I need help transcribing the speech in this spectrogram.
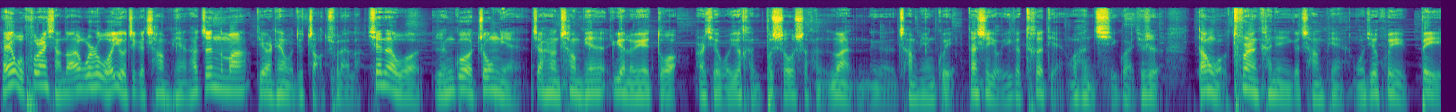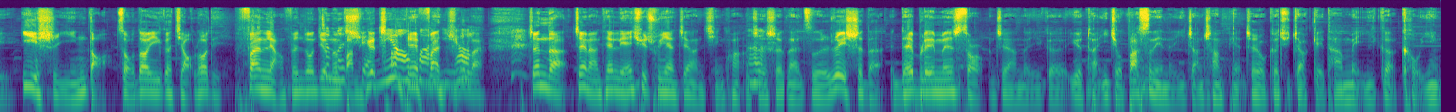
哎，我忽然想到，哎，我说我有这个唱片，他真的吗？第二天我就找出来了。现在我人过中年，加上唱片越来越多，而且我又很不收拾、很乱那个唱片柜。但是有一个特点，我很奇怪，就是当我突然看见一个唱片，我就会被意识引导，走到一个角落里，翻两分钟就能把那个唱片翻出来。真的，这两天连续出现这样的情况。这是来自瑞士的 Debly m e n s o r 这样的一个乐团，一九八四年的一张唱片。这首歌曲叫《给他每一个口音》，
